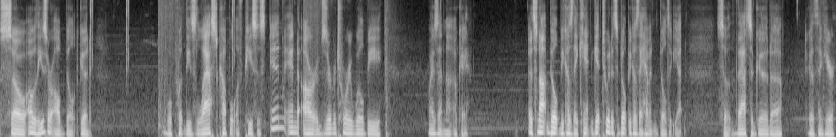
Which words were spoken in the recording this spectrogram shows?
So, oh, these are all built. Good. We'll put these last couple of pieces in, and our observatory will be... Why is that not? Okay. It's not built because they can't get to it. It's built because they haven't built it yet. So that's a good, uh, good thing here.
